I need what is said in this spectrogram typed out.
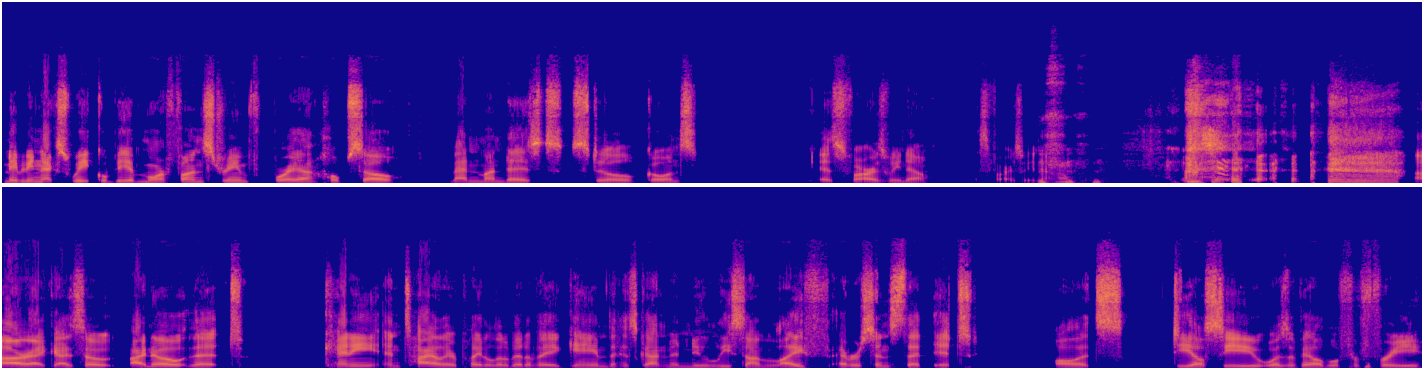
maybe next week will be a more fun stream for you. Hope so. Madden Mondays still going as far as we know. As far as we know. All right, guys. So I know that Kenny and Tyler played a little bit of a game that has gotten a new lease on life ever since that it all its DLC was available for free.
